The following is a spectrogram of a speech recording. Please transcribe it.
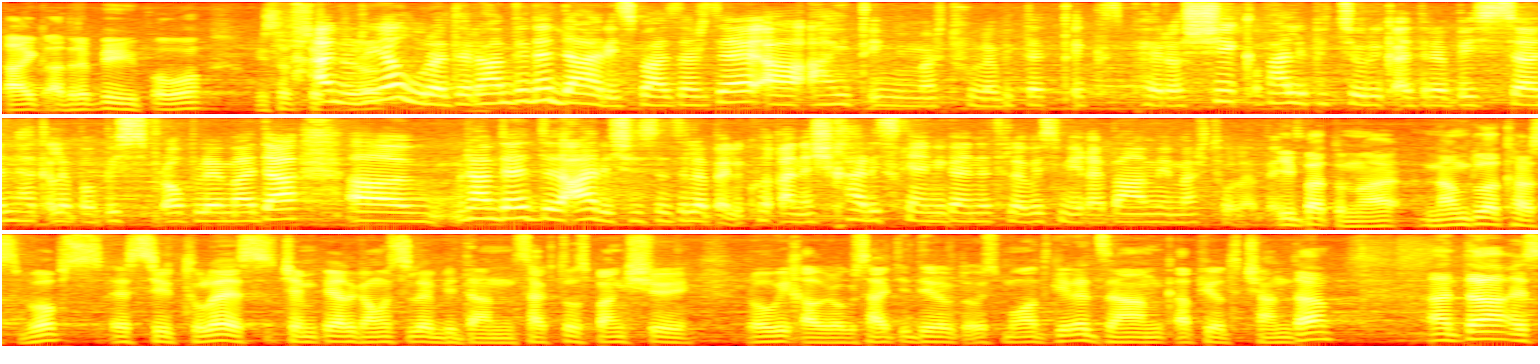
კაი კადრები ვიპოვო ვისაც შეიძლება ანუ რეალურად რამდენად არის ბაზარზე IT მიმართულებით და ტექ სფეროში კვალიფიციური კადრების ნაკლებობის პრობლემა და რამდენად არის შესაძლებელი ქვეყანაში ხარისხიანი განათლების მიღება ამ მიმართულებით? კი ბატონო ნამდვილად არსებობს ეს სირთულე ეს ჩემპიონატ გამოცდილებიდან საქართველოს ბანკში რო ვიყავი როგორც IT დირექტორის მოადგილე ძალიან კაფეოთ ჩანდა და ეს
